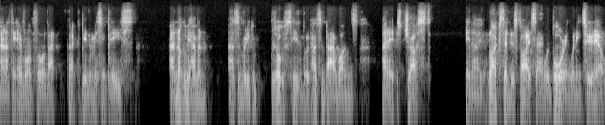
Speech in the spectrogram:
and I think everyone thought that that could be the missing piece. And not that we haven't had some really good results this season, but we've had some bad ones, and it's just, you know, like I said, this guy saying we're boring, winning 2 0,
